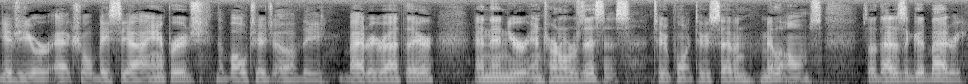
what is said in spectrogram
gives you your actual BCI amperage, the voltage of the battery right there, and then your internal resistance, 2.27 milliohms. So that is a good battery.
